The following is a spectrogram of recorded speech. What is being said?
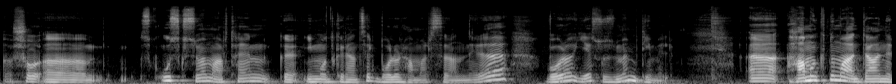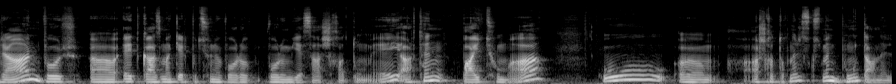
ու սկսում եմ արդեն իմ մոտ գրանցել բոլոր համալսարանները, որը ես ուզում եմ դիմել։ համընկնում է դա նրան, որ այդ կազմակերպությունը, որով որում ես աշխատում եի, արդեն պայթում է ու աշխատողները սկսում են բունտ անել։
